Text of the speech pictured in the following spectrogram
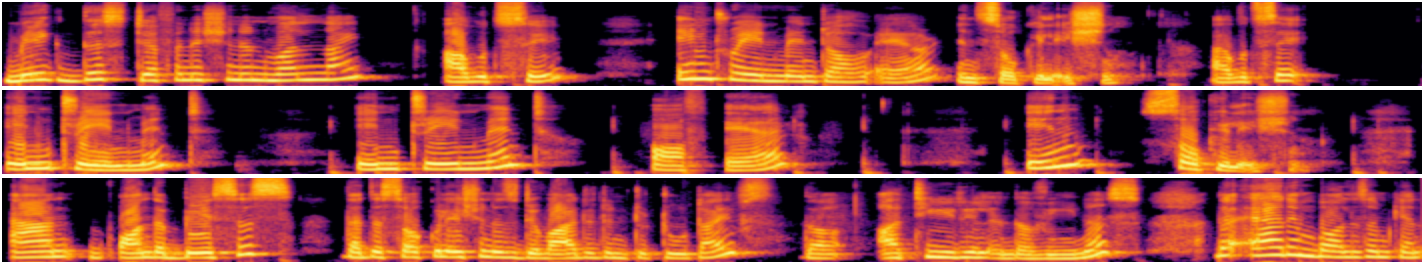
make this definition in one line, I would say entrainment of air in circulation. I would say entrainment, entrainment of air in circulation. And on the basis that the circulation is divided into two types, the arterial and the venous. The air embolism can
